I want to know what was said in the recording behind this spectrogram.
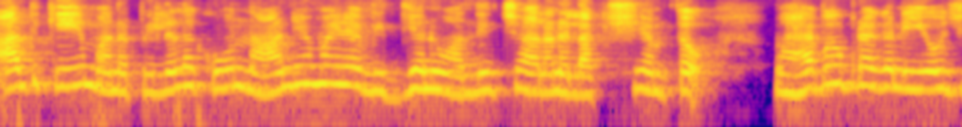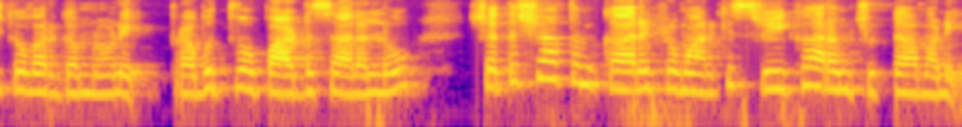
అందుకే మన పిల్లలకు నాణ్యమైన విద్యను అందించాలనే లక్ష్యంతో మహబూబ్ నగర్ నియోజకవర్గంలోని ప్రభుత్వ పాఠశాలల్లో శతశాతం కార్యక్రమానికి శ్రీకారం చుట్టామని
